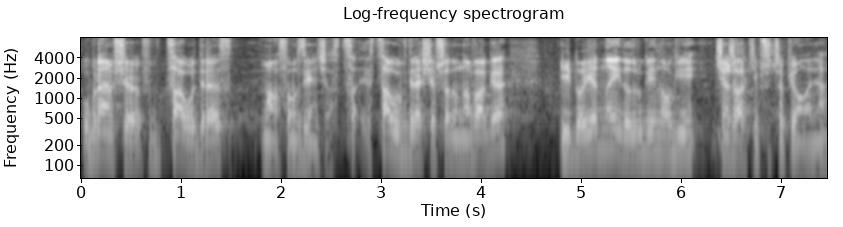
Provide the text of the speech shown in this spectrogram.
Ubrałem się w cały dres, mam, są zdjęcia, ca, cały w dresie wszedłem na wagę i do jednej i do drugiej nogi ciężarki przyczepione, nie?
